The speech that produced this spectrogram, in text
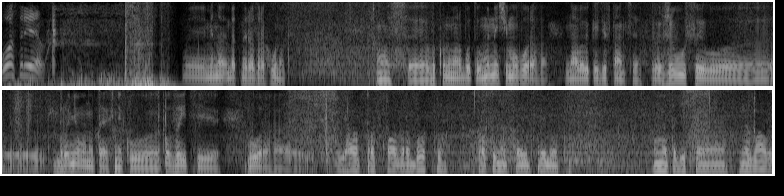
Постріл! Ми мінометний розрахунок. Ось, е, виконуємо роботу. Ми нищимо ворога на великих дистанціях. Живу силу, е, броньовану техніку, позиції ворога. Я проспав роботу, прокинувся від прильоту. Ми тоді ще не знали,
